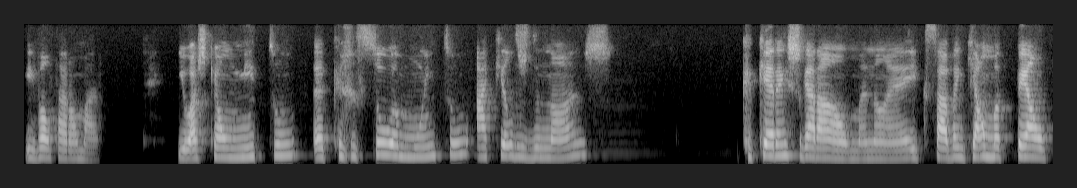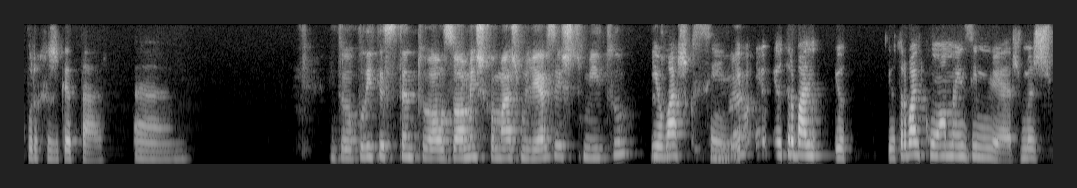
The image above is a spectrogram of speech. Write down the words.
e voltar ao mar. E eu acho que é um mito que ressoa muito àqueles de nós que querem chegar à alma, não é? E que sabem que há uma pele por resgatar. Uh... Então aplica-se tanto aos homens como às mulheres este mito? Eu acho que sim. Eu, eu, eu, trabalho, eu, eu trabalho com homens e mulheres, mas,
